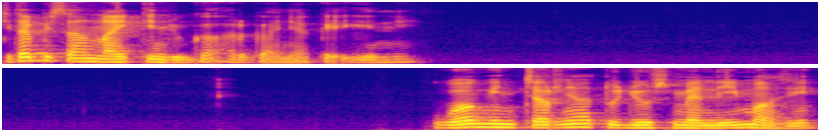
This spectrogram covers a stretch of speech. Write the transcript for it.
Kita bisa naikin juga harganya kayak gini. Gua ngincernya 795 sih.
